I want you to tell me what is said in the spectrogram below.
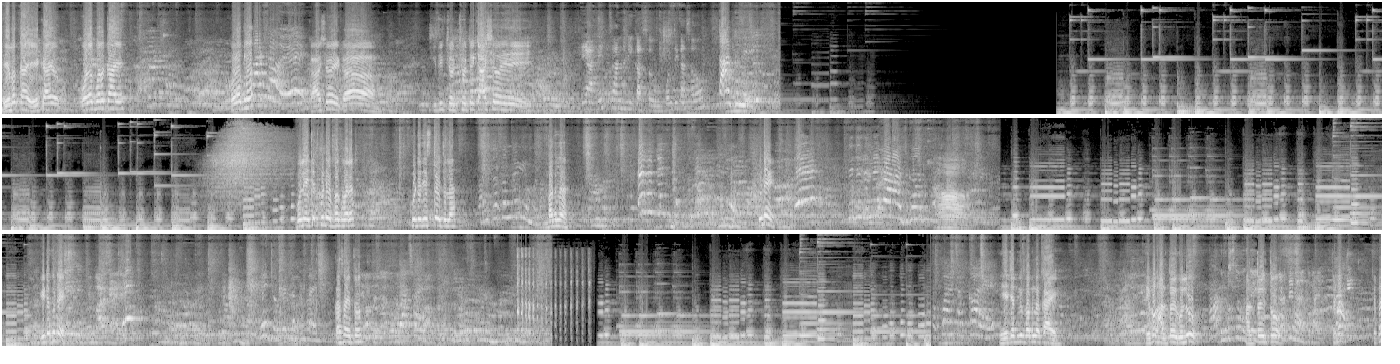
हे बघ काय हे काय ओळख बरं काय आहे? ओळखलं? काश आहे का? किती छोटे छोटे काश आहे. हे आहे चांदणी कासव. कोणते कासव? बोले याच्यात कुठे बघ बरं. कुठे दिसतोय तुला? बघ ना. कुठे? हा. इथे कुठे? कसा येतो याच्यात बी बघ ना काय. हे बघ हालतोय गोलू. हालतोय तो. करते चपा.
